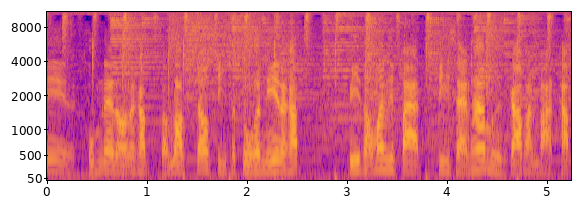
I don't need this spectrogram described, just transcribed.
นี่คุ้มแน่นอนนะครับสำหรับเจ้า 4 ประตูคันนี้นะครับ ปี 2018 459,000 บาทครับ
